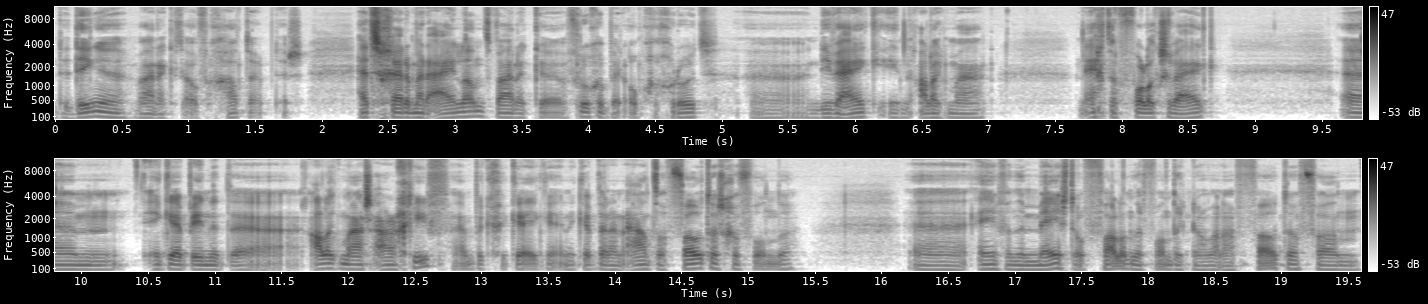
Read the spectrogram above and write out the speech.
de dingen waar ik het over gehad heb. Dus het Schermer Eiland, waar ik vroeger ben opgegroeid, die wijk in Alkmaar, een echte volkswijk. Um, ik heb in het Alkmaars archief heb ik gekeken en ik heb daar een aantal foto's gevonden. Uh, een van de meest opvallende vond ik nog wel een foto van.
